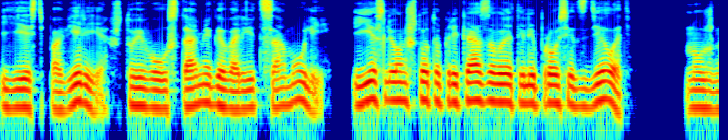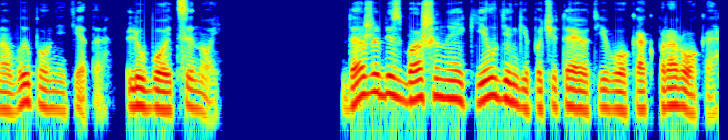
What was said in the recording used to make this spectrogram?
Есть поверье, что его устами говорит сам Улей, и если он что-то приказывает или просит сделать, нужно выполнить это любой ценой. Даже безбашенные килдинги почитают его как пророка,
